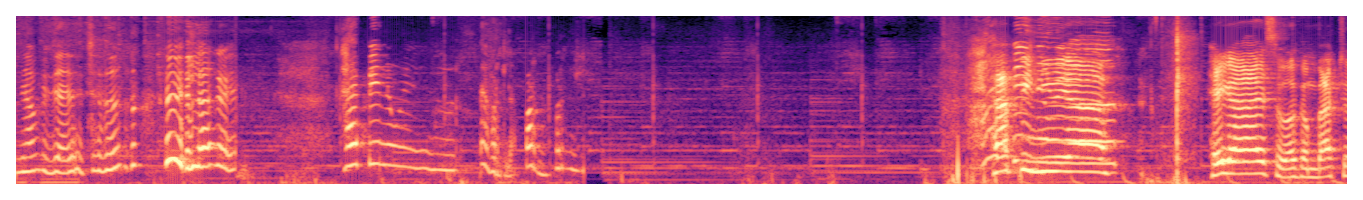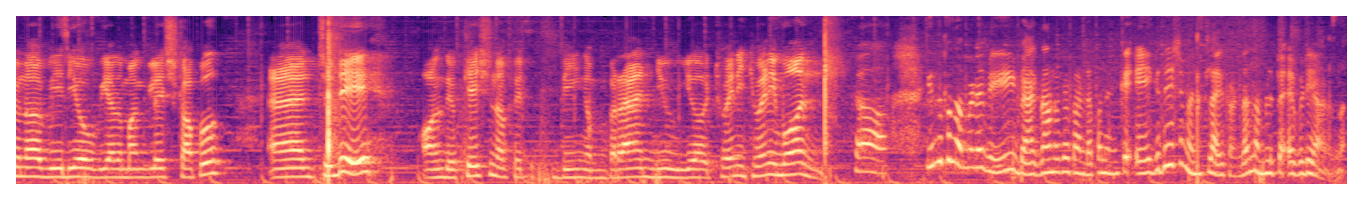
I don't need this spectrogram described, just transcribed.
ഞാൻ വിചാരിച്ചത് എല്ലാം കഴിഞ്ഞു ഹാപ്പി ന്യൂ ഇയർ പറഞ്ഞില്ല പറഞ്ഞു പറഞ്ഞു Happy New Year! Hey guys, welcome back to another video. We are the Manglish couple, and today, on the occasion of it being a brand new year 2021, ആ, നമ്മുടെ ഈ ബാക്ക്ഗ്രൗണ്ട് ഒക്കെ കണ്ടപ്പോൾ നിങ്ങൾക്ക് ഏകദേശം മനസ്സിലായിട്ടുണ്ട് നമ്മളിപ്പോൾ എവിടെയാണെന്ന്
